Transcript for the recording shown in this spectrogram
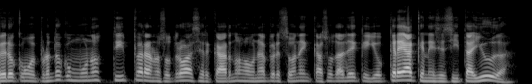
pero como de pronto como unos tips para nosotros acercarnos a una persona en caso tal de que yo crea que necesita ayuda?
